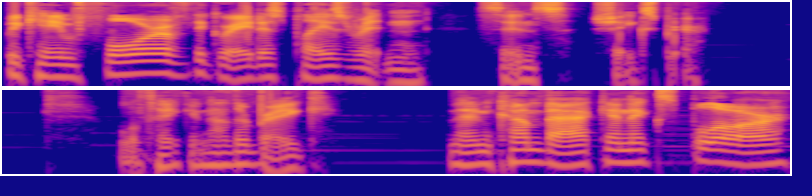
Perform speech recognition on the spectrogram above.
became four of the greatest plays written since Shakespeare. We'll take another break, then come back and explore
